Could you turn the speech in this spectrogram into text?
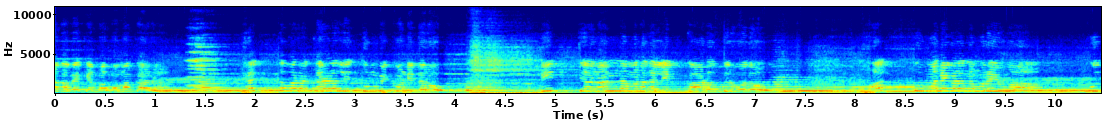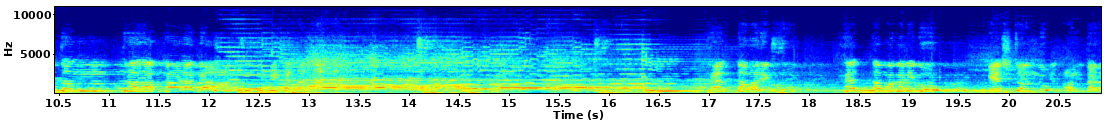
ಆಗಬೇಕೆಂಬ ಮಮಕಾರ ಹೆತ್ತವರ ಕರಳಲ್ಲಿ ತುಂಬಿಕೊಂಡಿದ್ದರು. ನಿತ್ಯ ನನ್ನ ಮನದಲ್ಲಿ ಕಾಡುತ್ತಿರುವುದು ಹತ್ತು ಮನೆಗಳನ್ನು ಮುರಿಯುವ ಕುತಂತ್ರದ ಕಾಳಗ. ಹೆತ್ತವರಿಗೂ, ಹೆತ್ತ ಮಗನಿಗೂ ಎಷ್ಟೊಂದು ಅಂತರ.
